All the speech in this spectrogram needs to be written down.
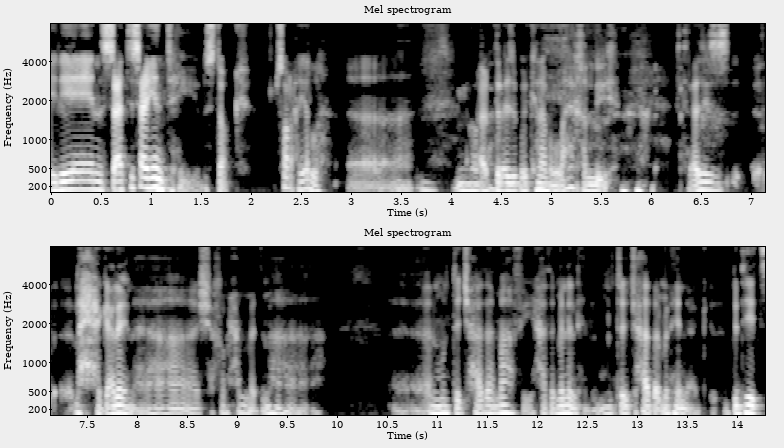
إلين الساعة 9 ينتهي ال stock. بصراحة يلا آه عبد العزيز أبو كلام الله يخليه. عبد العزيز آه، لحق علينا. يا شيخ محمد ما آه، المنتج هذا ما في هذا من المنتج هذا من هنا. بديت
